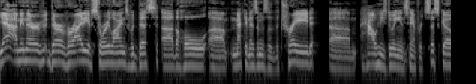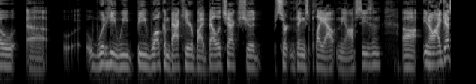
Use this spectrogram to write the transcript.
Yeah, I mean there there are a variety of storylines with this. Uh, the whole uh, mechanisms of the trade, um, how he's doing in San Francisco. Uh, would he we be welcome back here by Belichick? Should certain things play out in the off season? Uh, you know, I guess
